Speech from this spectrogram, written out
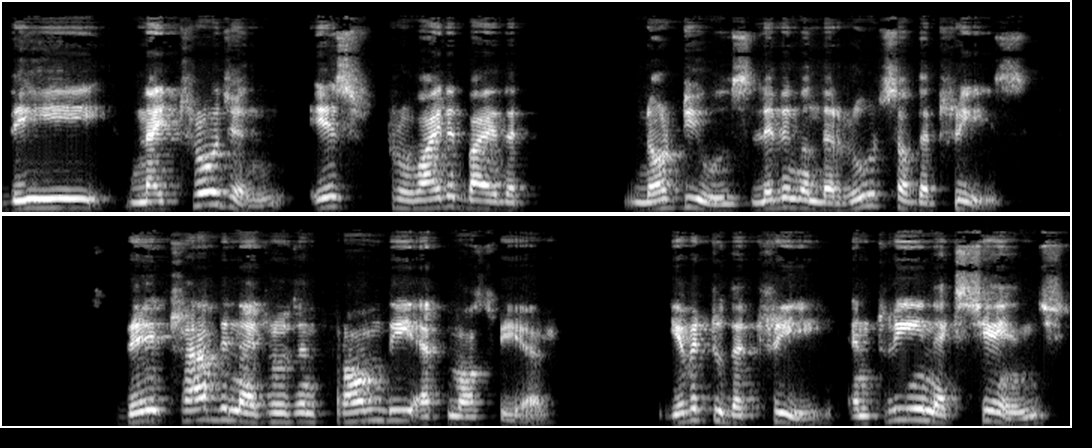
the nitrogen is provided by the nodules living on the roots of the trees, they trap the nitrogen from the atmosphere give it to the tree, and tree in exchange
